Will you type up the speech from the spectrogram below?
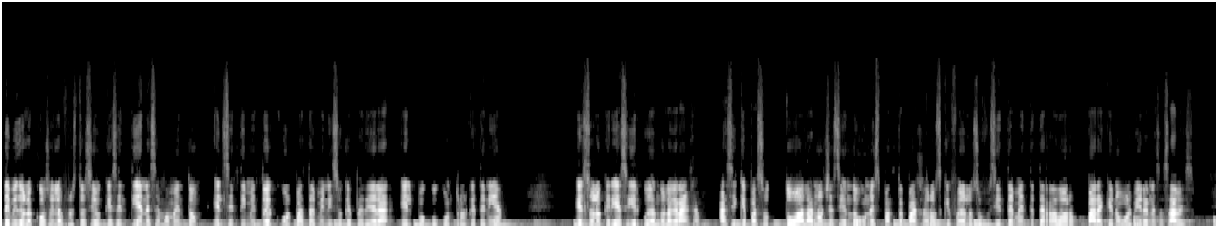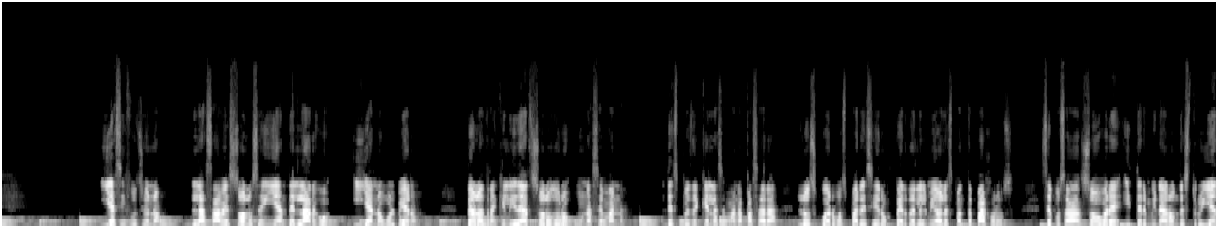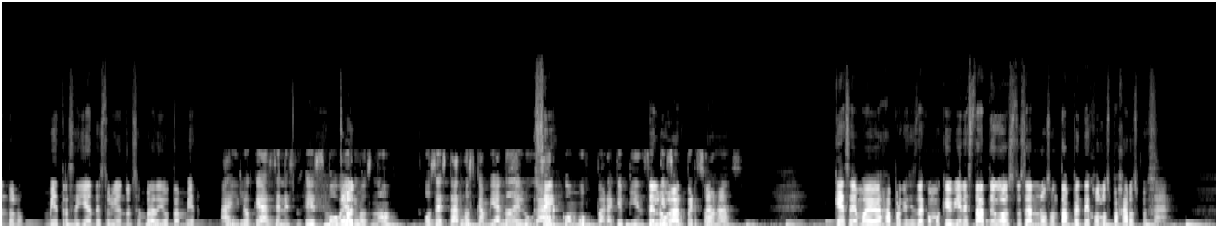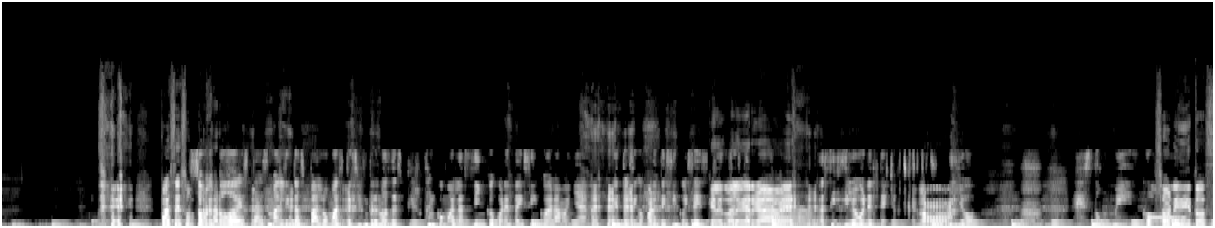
Debido al acoso y la frustración que sentía en ese momento, el sentimiento de culpa también hizo que perdiera el poco control que tenía. Él solo quería seguir cuidando la granja, así que pasó toda la noche haciendo un espantapájaros que fuera lo suficientemente aterrador para que no volvieran esas aves. Y así funcionó. Las aves solo seguían de largo y ya no volvieron. Pero la tranquilidad solo duró una semana. Después de que la semana pasara, los cuervos parecieron perder el miedo al espantapájaros. Se posaban sobre y terminaron destruyéndolo, mientras seguían destruyendo el sembradío también. Ahí lo que hacen es, moverlos, ¿no? O sea, estarlos cambiando de lugar como para que piensen que son personas. Que se mueve, ajá, porque si está como que bien estáticos, o sea, no son tan pendejos los pájaros, pues. pues es un Sobre todo estas malditas palomas que siempre nos despiertan como a las 5.45 de la mañana. Entre 5.45 y 6. Que les vale verga, Así, y luego en el techo. Y yo, es domingo. Soniditos.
